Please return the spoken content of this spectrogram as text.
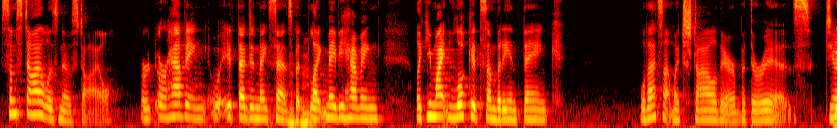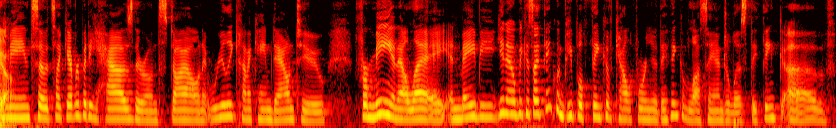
Some style is no style, or or having if that didn't make sense, but like maybe having, like you might look at somebody and think, well, that's not much style there, but there is. Do you know what I mean? So it's like everybody has their own style, and it really kind of came down to, for me in LA, and maybe you know, because I think when people think of California, they think of Los Angeles, they think of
